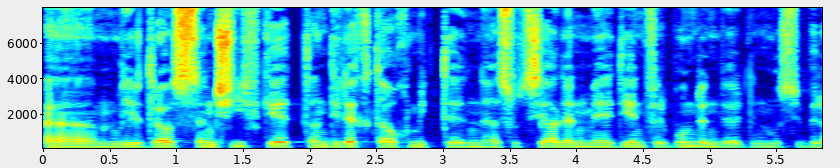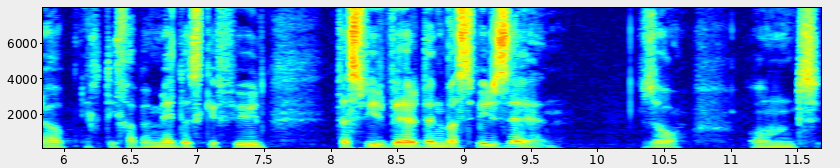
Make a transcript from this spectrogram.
ähm, hier draußen schief geht, dann direkt auch mit den äh, sozialen Medien verbunden werden muss. Überhaupt nicht. Ich habe mehr das Gefühl, dass wir werden, was wir sehen. So. Und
